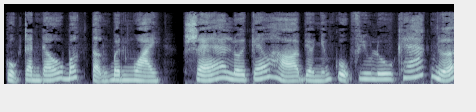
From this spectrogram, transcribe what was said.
Cuộc tranh đấu bất tận bên ngoài sẽ lôi kéo họ vào những cuộc phiêu lưu khác nữa,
